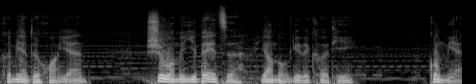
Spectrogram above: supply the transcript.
和面对谎言。”是我们一辈子要努力的课题，共勉。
